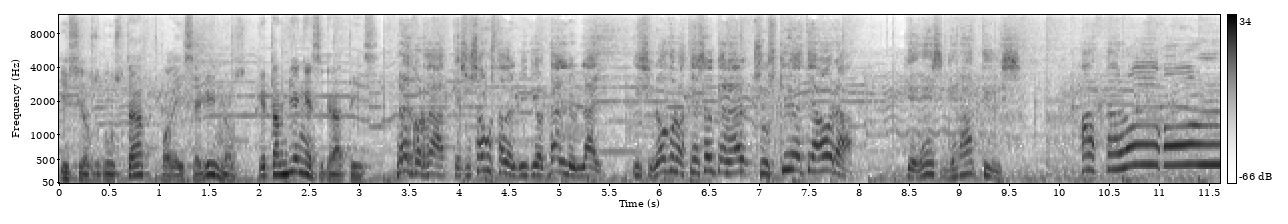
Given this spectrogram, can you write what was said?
y si os gusta podéis seguirnos, que también es gratis. Recordad que si os ha gustado el vídeo dadle un like y si no conocías el canal, suscríbete ahora, que es gratis. ¡Hasta luego!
